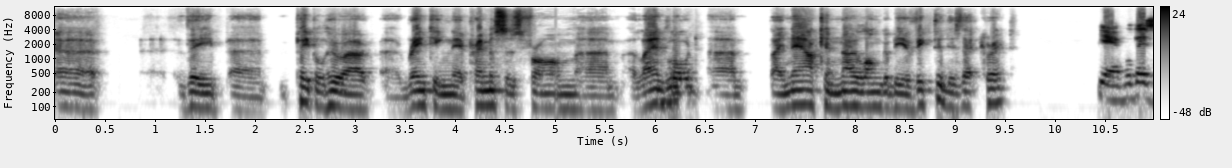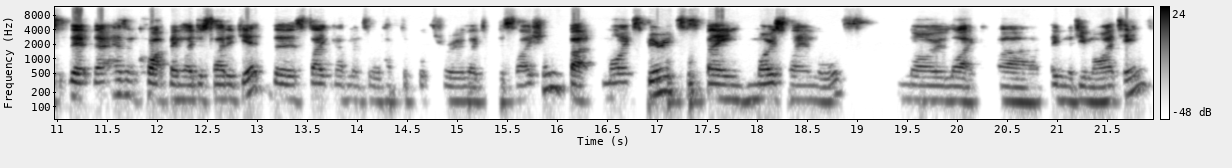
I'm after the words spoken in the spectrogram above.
uh, the uh, people who are uh, renting their premises from um, a landlord? Um, they now can no longer be evicted. Is that correct? Yeah, well, there's that, that hasn't quite been legislated yet. The state governments will have to put through legislation. But my experience has been most landlords know, like uh, even the gym I attend,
